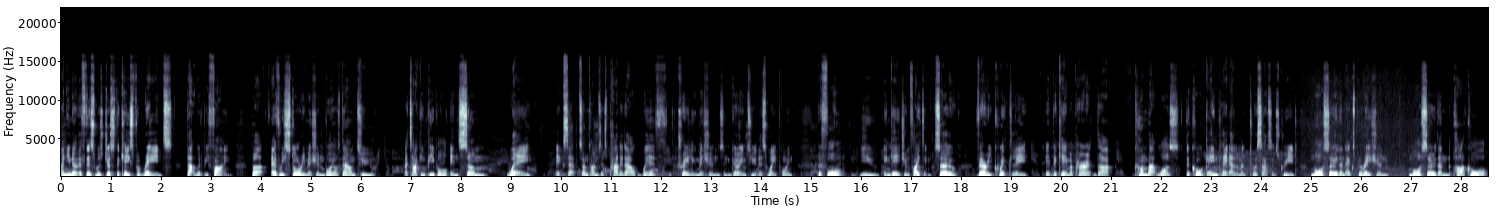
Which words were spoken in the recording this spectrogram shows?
And you know, if this was just the case for raids, that would be fine. But every story mission boils down to attacking people in some way, except sometimes it's padded out with trailing missions and going to this waypoint before you engage in fighting. So, very quickly, it became apparent that combat was the core gameplay element to Assassin's Creed, more so than exploration, more so than the parkour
